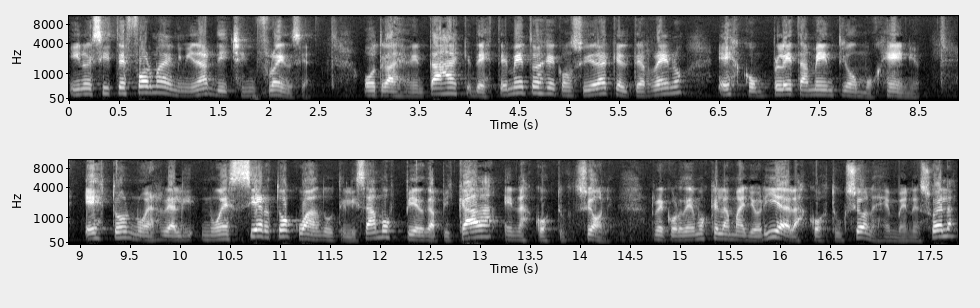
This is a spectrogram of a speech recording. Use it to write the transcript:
y no existe forma de eliminar dicha influencia. Otra desventaja de este método es que considera que el terreno es completamente homogéneo. Esto no es, no es cierto cuando utilizamos piedra picada en las construcciones. Recordemos que la mayoría de las construcciones en Venezuela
